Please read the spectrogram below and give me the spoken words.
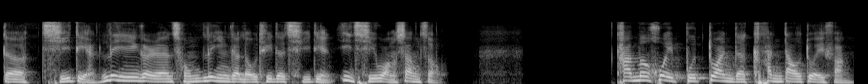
的起点，另一个人从另一个楼梯的起点一起往上走，他们会不断的看到对方，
